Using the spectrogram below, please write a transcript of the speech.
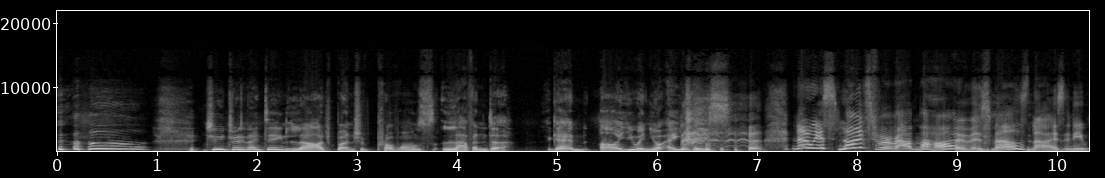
June 2019, large bunch of Provence lavender. Again, are you in your 80s? No, it's nice for around the home. It smells nice. And you,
